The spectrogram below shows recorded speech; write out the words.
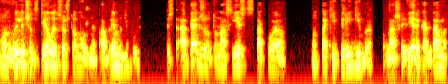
он вылечит, сделает все, что нужно, и проблемы не будет. То есть, опять же, вот у нас есть такое, ну, такие перегибы в нашей вере, когда мы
